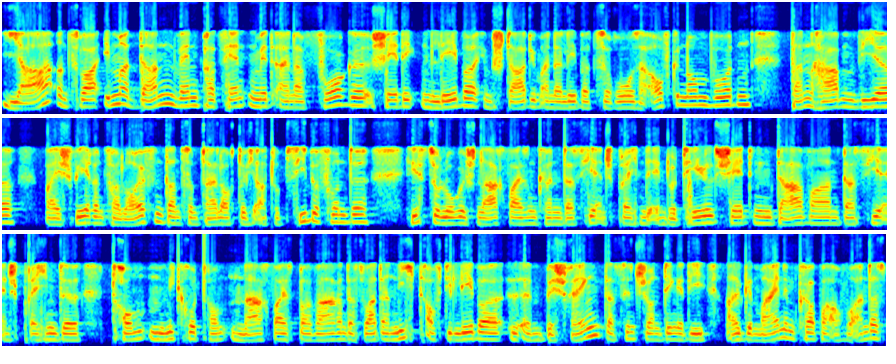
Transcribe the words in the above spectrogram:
Ja, und zwar immer dann, wenn Patienten mit einer vorgeschädigten Leber im Stadium einer Leberzirrhose aufgenommen wurden, dann haben wir bei schweren Verläufen, dann zum Teil auch durch Autopsiebefunde, histologisch nachweisen können, dass hier entsprechende Endothelschädigungen da waren, dass hier entsprechende Trompen, Mikrotrompen nachweisbar waren. Das war dann nicht auf die Leber äh, beschränkt. Das sind schon Dinge, die allgemein im Körper auch woanders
